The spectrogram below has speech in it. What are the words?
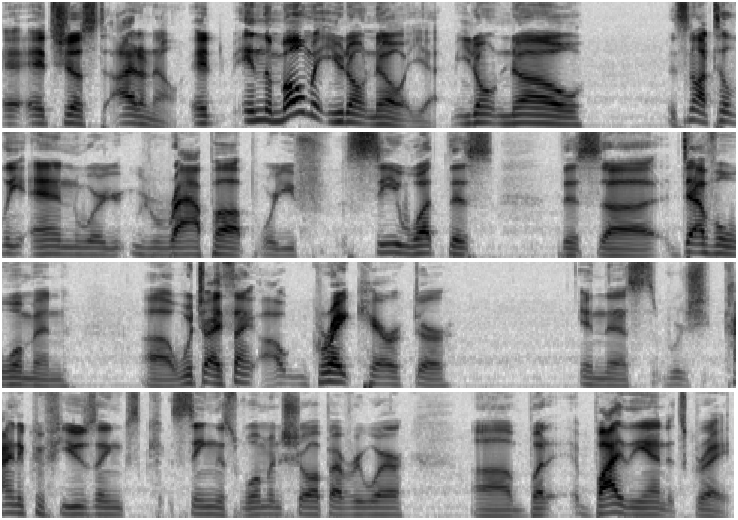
I- It's just I don't know. It in the moment you don't know it yet. You don't know. It's not till the end where you, you wrap up where you f- see what this this uh, devil woman, uh, which I think a great character in this, which kind of confusing seeing this woman show up everywhere, uh, but by the end it's great.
